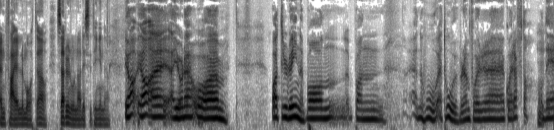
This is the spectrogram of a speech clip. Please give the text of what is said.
en feil måte. Ser du noen av disse tingene? Ja, ja jeg, jeg gjør det. Og, og, jeg tror du er inne på, på en ho et hovedproblem for eh, KrF. da, og mm. Det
